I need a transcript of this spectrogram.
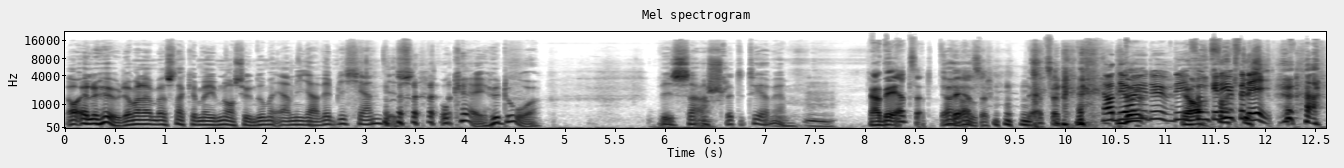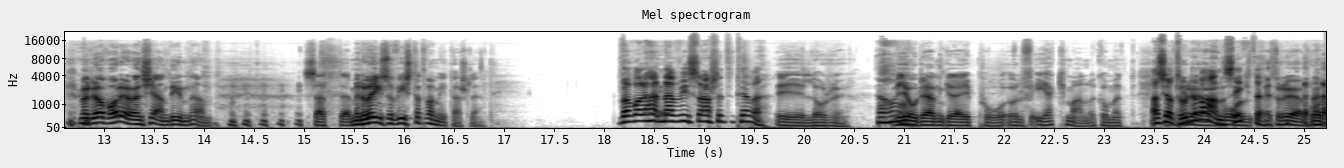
Ja, eller hur? Jag menar, jag snackar med gymnasieungdomar. Ja, men jag vill bli kändis. Okej, hur då? Visa arslet i TV. Ja, det är ett sätt. Ja, det, är ja. ett sätt. det är ett sätt. Ja, det har ju du. Det Ja, funkar ju för dig. Men jag var redan känd innan. Så att, eh, men det var ingen som visste att det var mitt arsle. Vad var det här? När visade arslet i TV? I Lorry. Jaha. Vi gjorde en grej på Ulf Ekman. Det kom ett, Alltså, jag ett trodde det var rövhål- ansiktet. Ett rövhål.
